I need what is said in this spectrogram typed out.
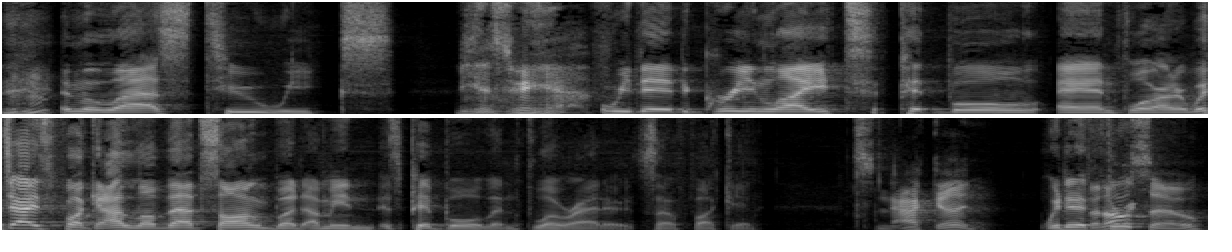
Mm-hmm. in the last two weeks. yes, we have. We did Green Light, Pitbull, and Flo Rida, which I fucking I love that song, but I mean it's Pitbull and Flo Rida, so fucking. It's not good. We did But three- also,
